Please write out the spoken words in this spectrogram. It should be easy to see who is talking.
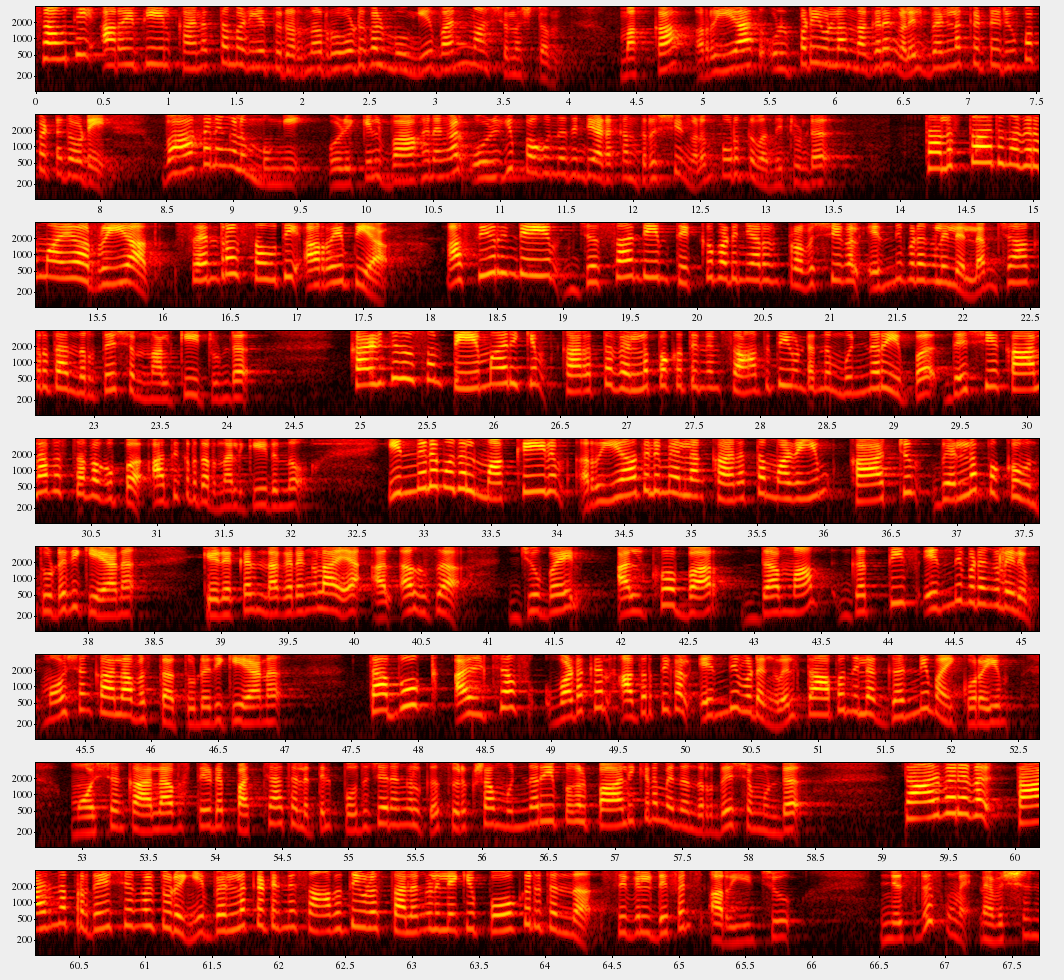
Speaker 1: Saudi അറേബ്യയിൽ കനത്ത മഴയെ തുടർന്ന് റോഡുകൾ മുങ്ങി വൻ നാശനഷ്ടം. മക്ക റിയാദ് ഉൾപ്പെടെയുള്ള നഗരങ്ങളിൽ വെള്ളക്കെട്ട് രൂപപ്പെട്ടതോടെ വാഹനങ്ങളും മുങ്ങി. ഒഴുക്കിൽ വാഹനങ്ങൾ ഒഴുകിപ്പോകുന്നതിന്റെ അടക്കം ദൃശ്യങ്ങളും പുറത്തു വന്നിട്ടുണ്ട്. തലസ്ഥാന നഗരമായ റിയാദ് സെൻട്രൽ സൗദി അറേബ്യ അസീറിന്റെയും ജസാന്റെയും തെക്ക് പടിഞ്ഞാറൻ പ്രവശ്യകൾ എന്നിവിടങ്ങളിലെല്ലാം ജാഗ്രതാ നിർദ്ദേശം നൽകിയിട്ടുണ്ട്. കഴിഞ്ഞ ദിവസം പേമാരിക്കും കറുത്ത വെള്ളപ്പൊക്കത്തിനും സാധ്യതയുണ്ടെന്ന മുന്നറിയിപ്പ് ദേശീയ കാലാവസ്ഥാ വകുപ്പ് അധികൃതർ നൽകിയിരുന്നു. ഇന്നലെ മുതൽ മക്കയിലും റിയാദിലുമെല്ലാം കനത്ത മഴയും കാറ്റും വെള്ളപ്പൊക്കവും തുടരുകയാണ്. കിഴക്കൻ നഗരങ്ങളായ Al Ahsa Jubail Al Khobar Dammam Qatif എന്നിവിടങ്ങളിലും മോശം കാലാവസ്ഥ തുടരുകയാണ്. തബൂക്ക് അൽജഫ് വടക്കൻ അതിർത്തികൾ എന്നിവിടങ്ങളിൽ താപനില ഗണ്യമായി കുറയും. മോശം കാലാവസ്ഥയുടെ പശ്ചാത്തലത്തിൽ പൊതുജനങ്ങൾക്ക് സുരക്ഷാ മുന്നറിയിപ്പുകൾ പാലിക്കണമെന്ന നിർദ്ദേശമുണ്ട്. താഴ്വരകൾ താഴ്ന്ന പ്രദേശങ്ങൾ തുടങ്ങി വെള്ളക്കെട്ടിന് സാധ്യതയുള്ള സ്ഥലങ്ങളിലേക്ക് പോകരുതെന്ന് സിവിൽ ഡിഫൻസ് അറിയിച്ചു. News desk മെഗ്നവിഷൻ.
